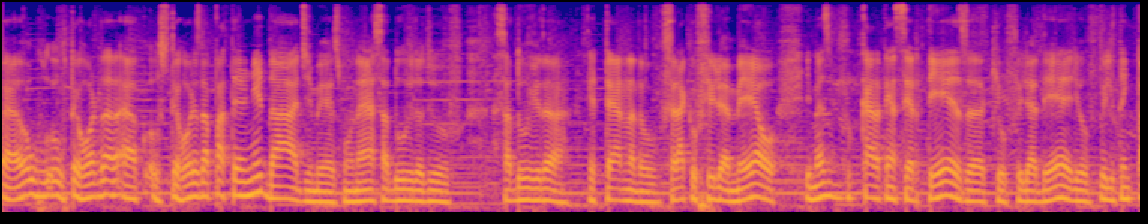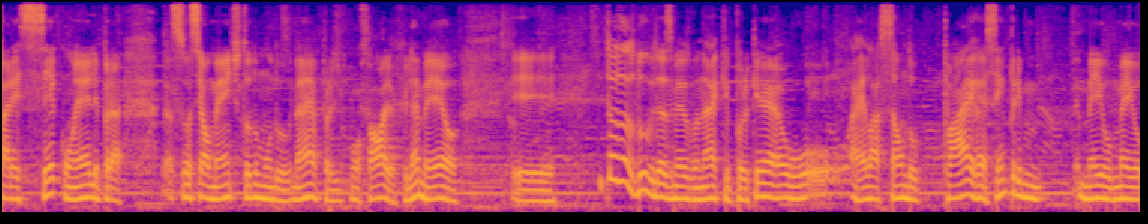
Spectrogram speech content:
é o, o terror da, é, os terrores da paternidade mesmo, né? Essa dúvida do, essa dúvida eterna do será que o filho é meu? E mesmo que o cara tenha certeza que o filho é dele, o filho tem que parecer com ele para socialmente todo mundo, né? Para ele mostrar, olha, o filho é meu. E, e todas as dúvidas mesmo, né? Que porque o, a relação do pai é sempre meio, meio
